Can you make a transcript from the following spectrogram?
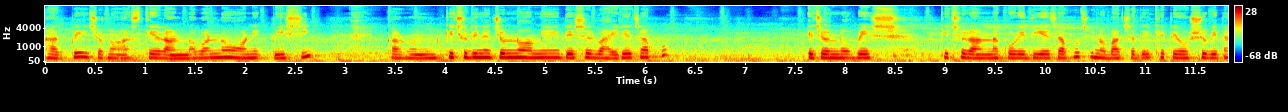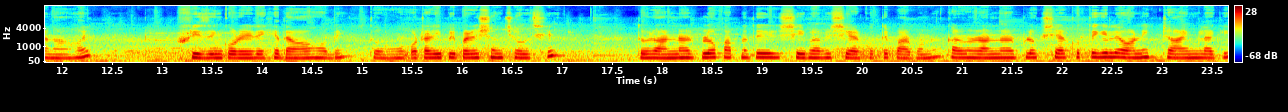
থাকবে এই জন্য আজকে রান্নাবান্নাও অনেক বেশি। কারণ কিছুদিনের জন্য আমি দেশের বাইরে যাব। এজন্য বেশ কিছু রান্না করে দিয়ে যাব যেন বাচ্চাদের খেতে অসুবিধা না হয়। ফ্রিজিং করে রেখে দেওয়া হবে। তো ওটারই প্রিপারেশন চলছে। তো রান্নার ব্লগ আপনাদের সেইভাবে শেয়ার করতে পারব না। কারণ রান্নার ব্লগ শেয়ার করতে গেলে অনেক টাইম লাগে।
